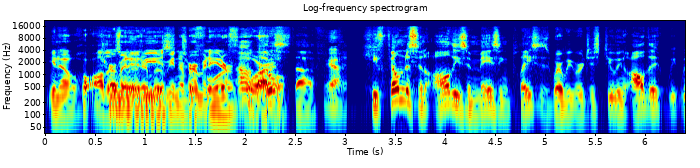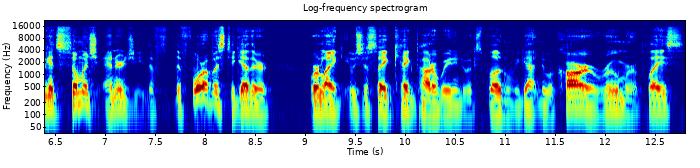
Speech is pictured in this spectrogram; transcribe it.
you know, all those Terminator movies, movie number Terminator four, Oh, a lot of cool. stuff. Yeah. he filmed us in all these amazing places where we were just doing all the. We, we had so much energy. The the four of us together were like it was just like keg powder waiting to explode when we got into a car or a room or a place.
